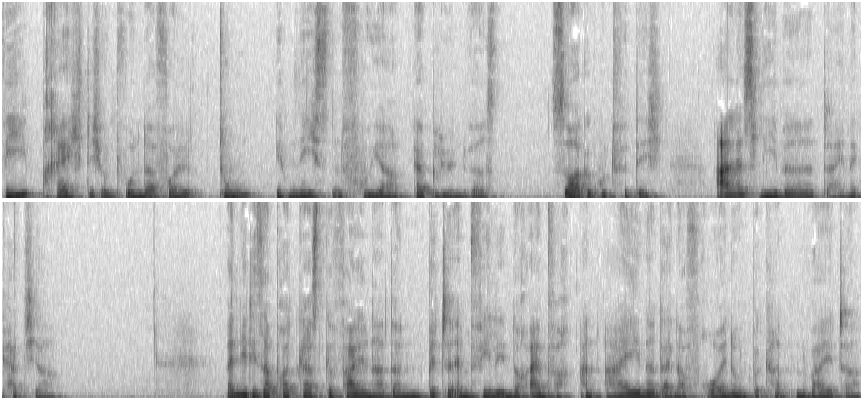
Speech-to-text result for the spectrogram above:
wie prächtig und wundervoll du im nächsten Frühjahr erblühen wirst. Sorge gut für dich. Alles Liebe, deine Katja. Wenn dir dieser Podcast gefallen hat, dann bitte empfehle ihn doch einfach an eine deiner Freunde und Bekannten weiter.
